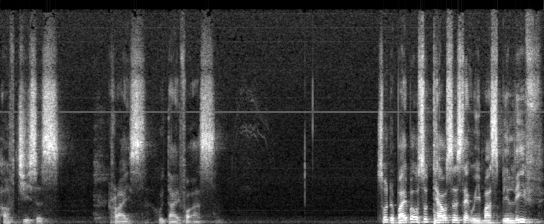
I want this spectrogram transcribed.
of Jesus Christ who died for us. So the Bible also tells us that we must believe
